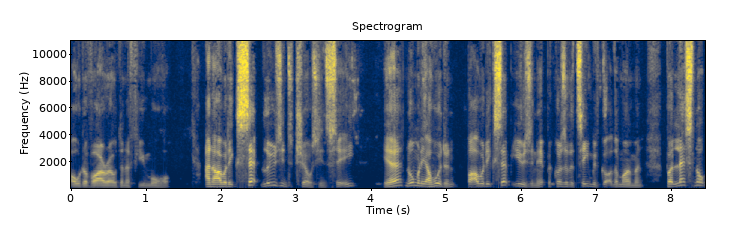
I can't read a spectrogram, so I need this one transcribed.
Alderweireld, and a few more. And I would accept losing to Chelsea and City. Yeah, normally I wouldn't, but I would accept using it because of the team we've got at the moment. But let's not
